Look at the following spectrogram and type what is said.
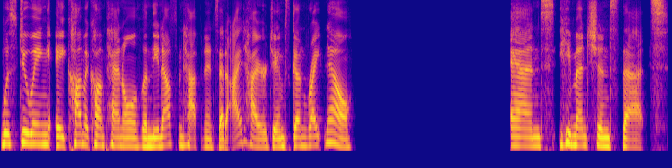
was doing a Comic Con panel when the announcement happened and said, I'd hire James Gunn right now. And he mentions that,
